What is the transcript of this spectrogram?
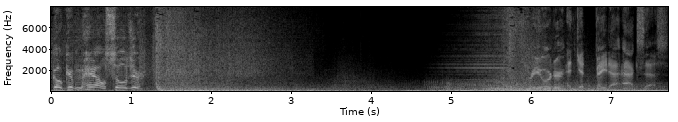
Go give him hell, soldier. Pre-order and get beta access.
